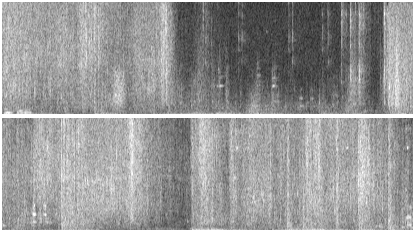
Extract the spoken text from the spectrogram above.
Thank you. Up.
